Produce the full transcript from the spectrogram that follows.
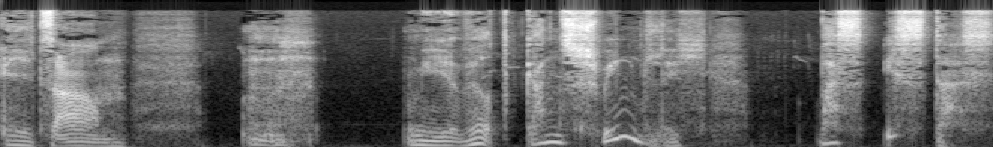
Seltsam. Mir wird ganz schwindlig. Was ist das?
